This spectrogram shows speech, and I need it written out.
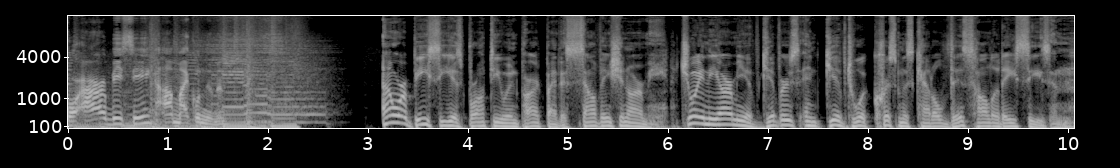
For our BC, I'm Michael Newman. Our BC is brought to you in part by the Salvation Army. Join the army of givers and give to a Christmas kettle this holiday season.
